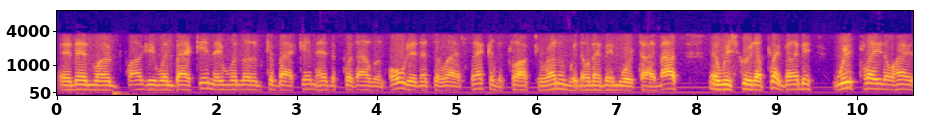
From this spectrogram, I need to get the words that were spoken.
and then when Foggie went back in, they wouldn't let him come back in. Had to put Alan Holt in at the last second. The clock to run running. We don't have any more timeouts, and we screwed up play. But I mean, we played Ohio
